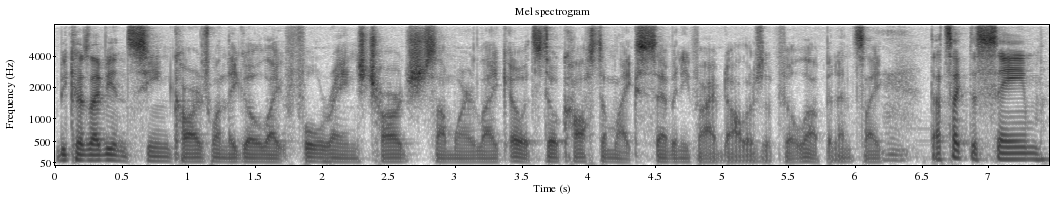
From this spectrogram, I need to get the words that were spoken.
because I've even seen cars when they go like full range charge somewhere, like oh, it still cost them like seventy five dollars to fill up, and it's like that's like the same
